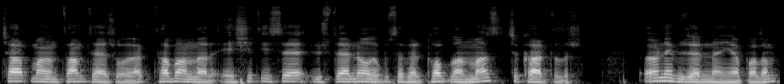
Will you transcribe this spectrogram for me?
çarpmanın tam tersi olarak tabanlar eşit ise üstler ne olur? Bu sefer toplanmaz çıkartılır. Örnek üzerinden yapalım.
